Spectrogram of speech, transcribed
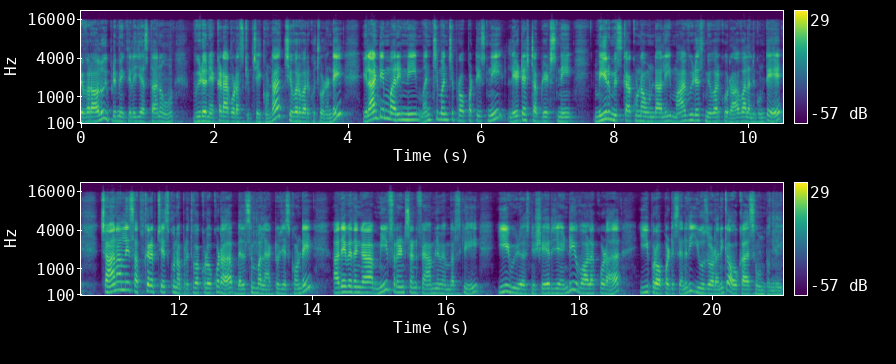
వివరాలు ఇప్పుడు మీకు తెలియజేస్తాను. వీడియోని ఎక్కడా కూడా స్కిప్ చేయకుండా చివరి వరకు చూడండి. ఇలాంటి మరిన్ని మంచి మంచి ప్రాపర్టీస్ని లేటెస్ట్ అప్డేట్స్ని మీరు మిస్ కాకుండా ఉండాలి. మా వీడియోస్ మీ వరకు రావాలనుకుంటే ఛానల్ని సబ్స్క్రైబ్ చేసుకున్న ప్రతి ఒక్కరు కూడా బెల్ సింబల్ని యాక్టివ్ చేసుకోండి. అదేవిధంగా మీ ఫ్రెండ్స్ అండ్ ఫ్యామిలీ మెంబర్స్కి ఈ వీడియోస్ని షేర్ చేయండి. వాళ్ళకు కూడా ఈ ప్రాపర్టీస్ అనేది యూజ్ అవడానికి అవకాశం ఉంటుంది.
